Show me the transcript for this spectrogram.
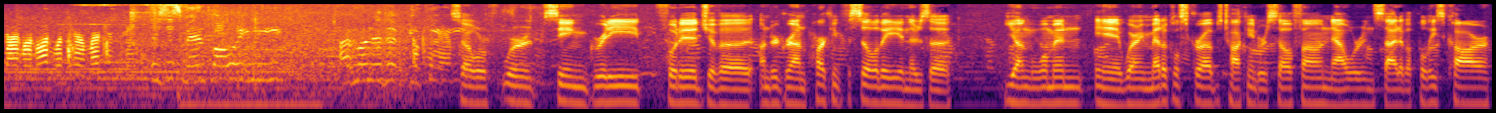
911, what's your emergency? There's this man following me. I'm under the Okay. So we're we're seeing gritty footage of a underground parking facility, and there's a young woman eh, wearing medical scrubs talking to her cell phone. Now we're inside of a police car,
